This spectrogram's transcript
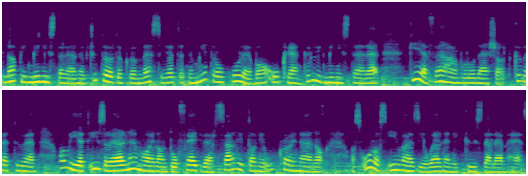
Jair Lapid miniszterelnök csütörtökön beszélt Dmitro Kuleba ukrán külügyminiszterrel Kiev felháborodását követően, amiért Izrael nem hajlandó fegyvert szállítani Ukrajnának az orosz invázió elleni küzdelemhez.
